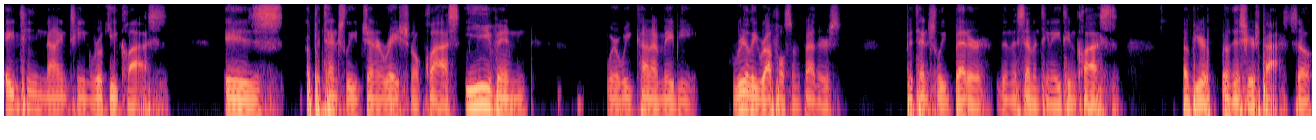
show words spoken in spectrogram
1819 rookie class is a potentially generational class, even where we kind of maybe really ruffle some feathers, potentially better than the 1718 class of your of this year's past. So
